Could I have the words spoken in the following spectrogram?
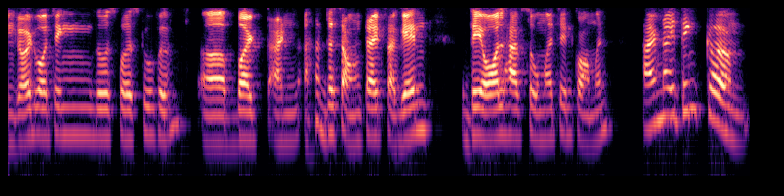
enjoyed watching those first two films, uh, but and the soundtracks again they all have so much in common. And I think um,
